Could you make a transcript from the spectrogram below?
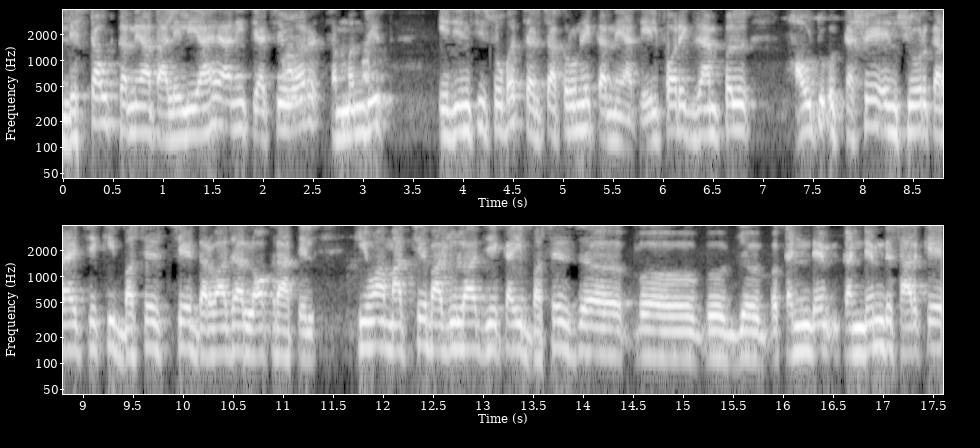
लिस्ट आउट करण्यात आलेली आहे आणि त्याच्यावर संबंधित एजन्सी सोबत चर्चा करून हे करण्यात येईल. फॉर एक्झाम्पल हाऊ टू कसे एन्श्युअर करायचे की बसेसचे दरवाजा लॉक राहतील किंवा मागच्या बाजूला जे काही बसेस कंडेम कंडेम्ड सारखे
